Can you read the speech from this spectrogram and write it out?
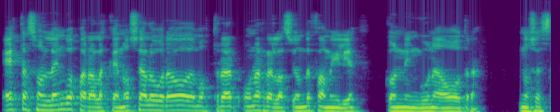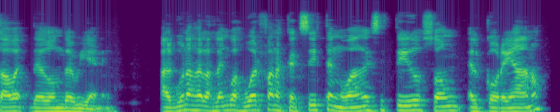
Estas son lenguas para las que no se ha logrado demostrar una relación de familia con ninguna otra. No se sabe de dónde vienen. Algunas de las lenguas huérfanas que existen o han existido son el coreano,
